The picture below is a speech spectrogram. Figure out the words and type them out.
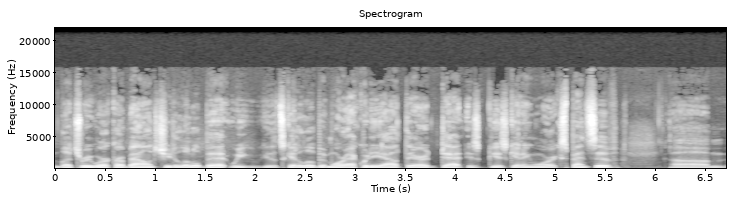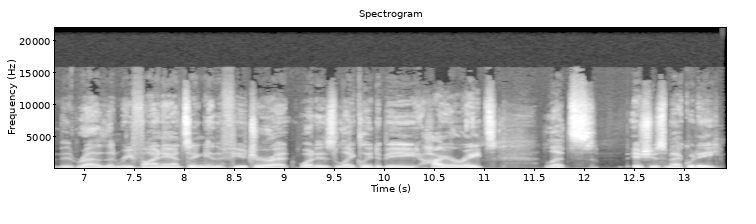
let's rework our balance sheet a little bit. We let's get a little bit more equity out there. Debt is is getting more expensive. Um, rather than refinancing in the future at what is likely to be higher rates, let's issue some equity,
